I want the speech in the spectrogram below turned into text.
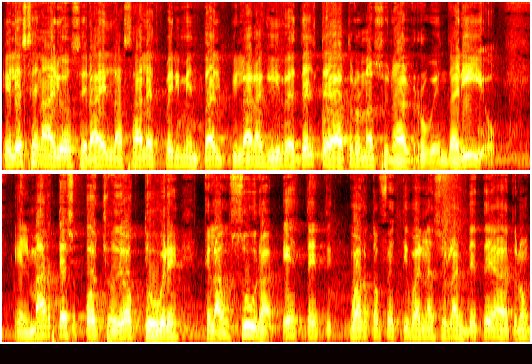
El escenario será en la sala experimental Pilar Aguirre del Teatro Nacional Rubén Darío. El martes 8 de octubre clausura este cuarto Festival Nacional de Teatro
